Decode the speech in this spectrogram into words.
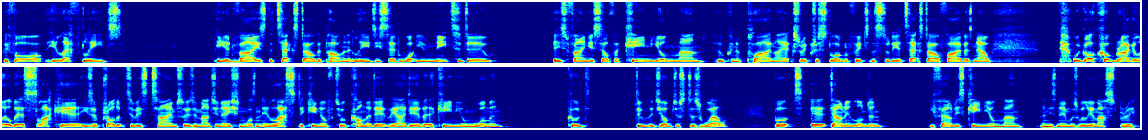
before he left Leeds, he advised the textile department at Leeds. He said, What you need to do is find yourself a keen young man who can apply my X ray crystallography to the study of textile fibres. Now, we've got to cut Bragg a little bit of slack here. He's a product of his time, so his imagination wasn't elastic enough to accommodate the idea that a keen young woman could do the job just as well. But uh, down in London, he found his keen young man, and his name was William Astbury.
